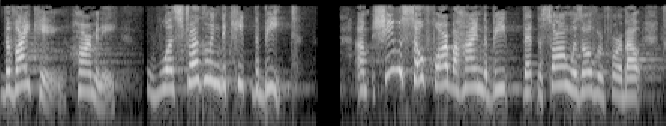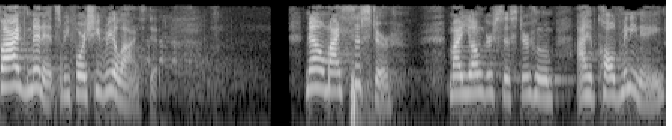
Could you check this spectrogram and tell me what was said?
the Viking, Harmony, was struggling to keep the beat. Um, she was so far behind the beat that the song was over for about five minutes before she realized it. Now, my sister, my younger sister, whom I have called many names,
